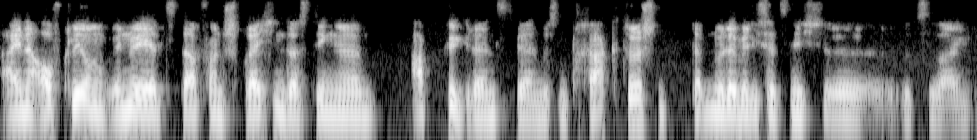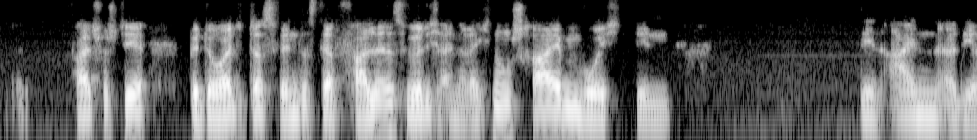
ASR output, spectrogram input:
eine Aufklärung. Wenn wir jetzt davon sprechen, dass Dinge abgegrenzt werden müssen, praktisch, nur damit ich es jetzt nicht äh, sozusagen äh, falsch verstehe, bedeutet das, wenn das der Fall ist, würde ich eine Rechnung schreiben, wo ich den den einen, äh, die,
